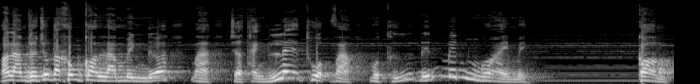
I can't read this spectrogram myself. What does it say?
Nó làm cho chúng ta không còn là mình nữa mà trở thành lệ thuộc vào một thứ đến bên ngoài mình. Còn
